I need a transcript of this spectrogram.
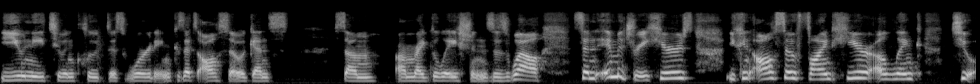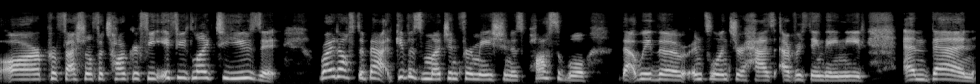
you need to include this wording, because that's also against some um, regulations as well. Send imagery. Here's, you can also find here a link to our professional photography if you'd like to use it. Right off the bat, give as much information as possible. That way the influencer has everything they need. And then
